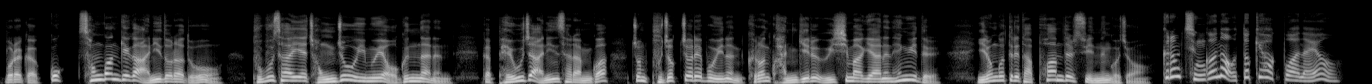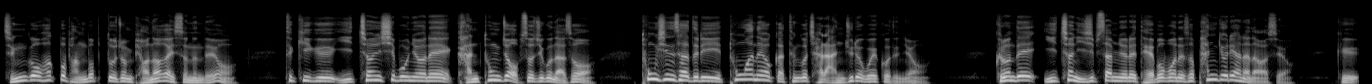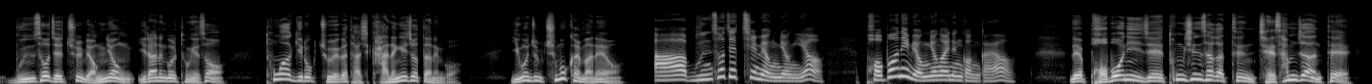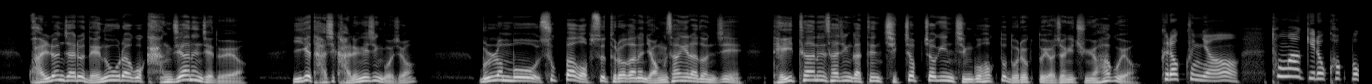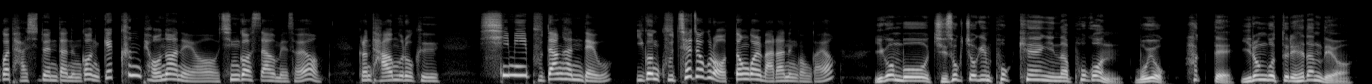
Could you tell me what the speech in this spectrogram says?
뭐랄까 꼭 성관계가 아니더라도 부부 사이의 정조 의무에 어긋나는 그러니까 배우자 아닌 사람과 좀 부적절해 보이는 그런 관계를 의심하게 하는 행위들 이런 것들이 다 포함될 수 있는 거죠. 그럼 증거는 어떻게 확보하나요? 증거 확보 방법도 좀 변화가 있었는데요. 특히 그 2015년에 간통죄 없어지고 나서 통신사들이 통화 내역 같은 거 잘 안 주려고 했거든요. 그런데 2023년에 대법원에서 판결이 하나 나왔어요. 그 문서 제출 명령이라는 걸 통해서 통화 기록 조회가 다시 가능해졌다는 거. 이건 좀 주목할 만해요. 아, 문서 제출 명령이요? 법원이 명령하는 건가요? 네, 법원이 이제 통신사 같은 제3자한테 관련 자료 내놓으라고 강제하는 제도예요. 이게 다시 가능해진 거죠. 물론 뭐 숙박업소 들어가는 영상이라든지 데이트하는 사진 같은 직접적인 증거 확보 노력도 여전히 중요하고요. 그렇군요. 통화 기록 확보가 다시 된다는 건 꽤 큰 변화네요. 증거 싸움에서요. 그럼 다음으로 그 심히 부당한 대우. 이건 구체적으로 어떤 걸 말하는 건가요? 이건 뭐 지속적인 폭행이나 폭언, 모욕, 학대 이런 것들이 해당돼요.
